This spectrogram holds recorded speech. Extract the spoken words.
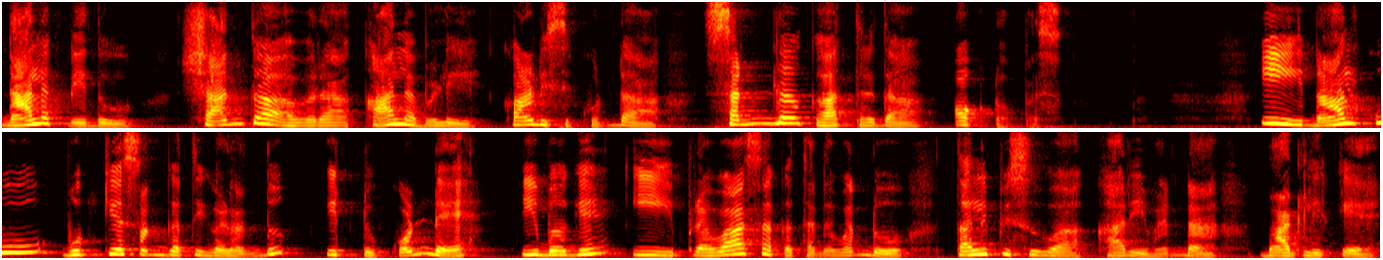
ನಾಲ್ಕನೇದು ಶಾಂತ ಅವರ ಕಾಲ ಬಳಿ ಕಾಣಿಸಿಕೊಂಡ ಸಣ್ಣ ಗಾತ್ರದ ಆಕ್ಟೋಪಸ್. ಈ ನಾಲ್ಕು ಮುಖ್ಯ ಸಂಗತಿಗಳನ್ನು ಇಟ್ಟುಕೊಂಡೇ ನಿಮಗೆ ಈ ಪ್ರವಾಸ ಕಥನವನ್ನು ತಲುಪಿಸುವ ಕಾರ್ಯವನ್ನು ಮಾಡಲಿಕ್ಕೆ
